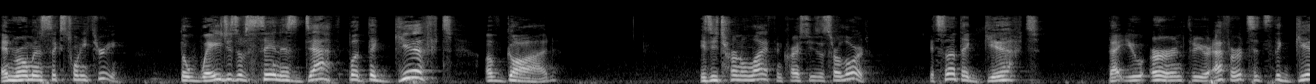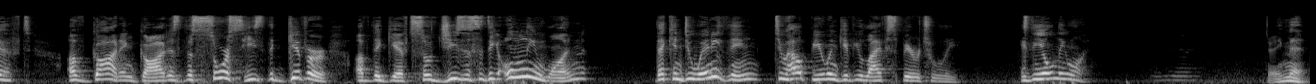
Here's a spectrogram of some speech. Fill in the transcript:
And Romans 6.23. The wages of sin is death, but the gift of God is eternal life in Christ Jesus our Lord. It's not the gift that you earn through your efforts, it's the gift of God. And God is the source, He's the giver of the gift. So Jesus is the only one that can do anything to help you and give you life spiritually. He's the only one. Amen. Amen.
